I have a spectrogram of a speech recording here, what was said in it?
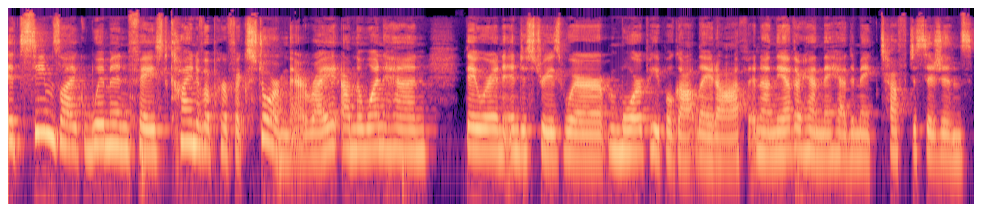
it seems like women faced kind of a perfect storm there, right? On the one hand, they were in industries where more people got laid off. And on the other hand, they had to make tough decisions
